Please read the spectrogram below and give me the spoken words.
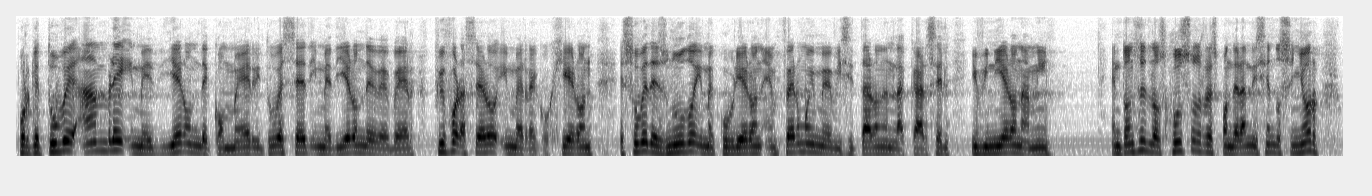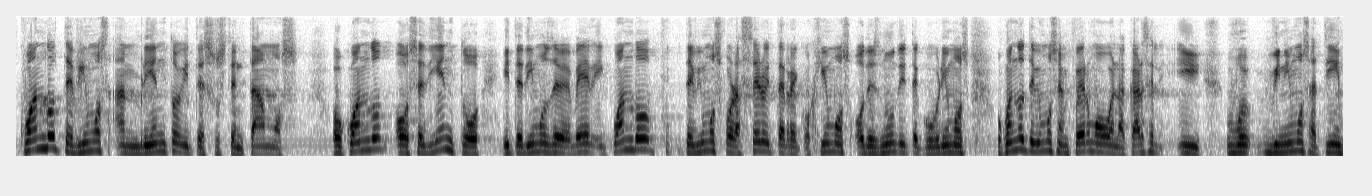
Porque tuve hambre y me dieron de comer, y tuve sed y me dieron de beber, fui forastero y me recogieron, estuve desnudo y me cubrieron, enfermo y me visitaron en la cárcel y vinieron a mí. Entonces los justos responderán diciendo, Señor, ¿cuándo te vimos hambriento y te sustentamos? ¿O cuándo, o sediento y te dimos de beber? ¿Y cuándo te vimos forastero y te recogimos? ¿O desnudo y te cubrimos? ¿O cuándo te vimos enfermo o en la cárcel y vinimos a ti?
